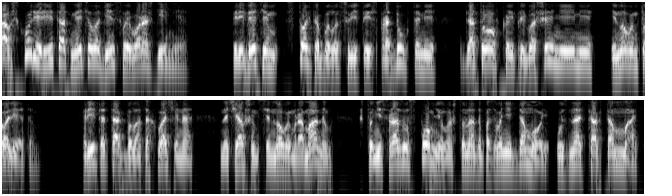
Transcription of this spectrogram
А вскоре Рита отметила день своего рождения. Перед этим столько было суеты с продуктами, готовкой, приглашениями и новым туалетом. Рита так была захвачена начавшимся новым романом, что не сразу вспомнила, что надо позвонить домой, узнать, как там мать.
